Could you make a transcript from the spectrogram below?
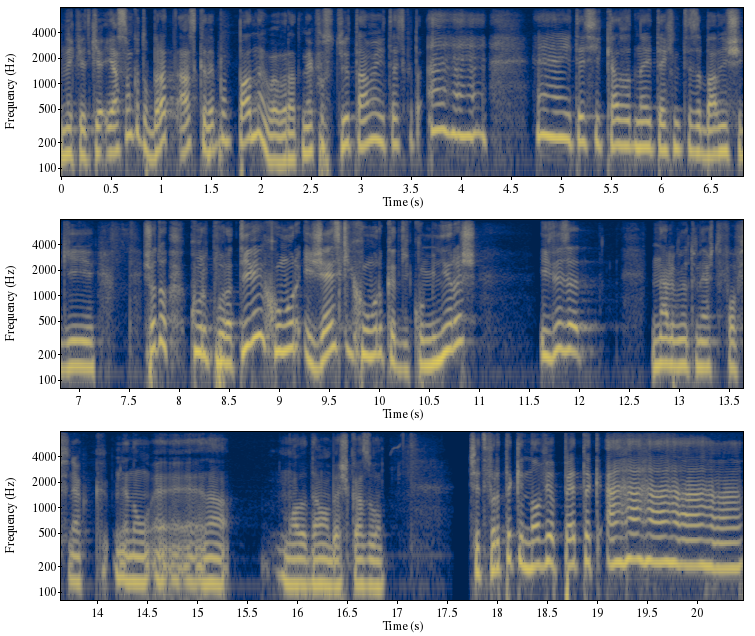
някакви такива. И аз съм като брат, аз къде попаднах, бе, брат? Някакво стоя там и те са като... «Е, е, е, е», и те си казват нали, техните забавни шеги. Защото корпоративен хумор и женски хумор, като ги комбинираш, излиза най-любимото нещо в офиса. Някак, една, една млада дама беше казала Четвъртък е новия петък. Ахахахаха.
